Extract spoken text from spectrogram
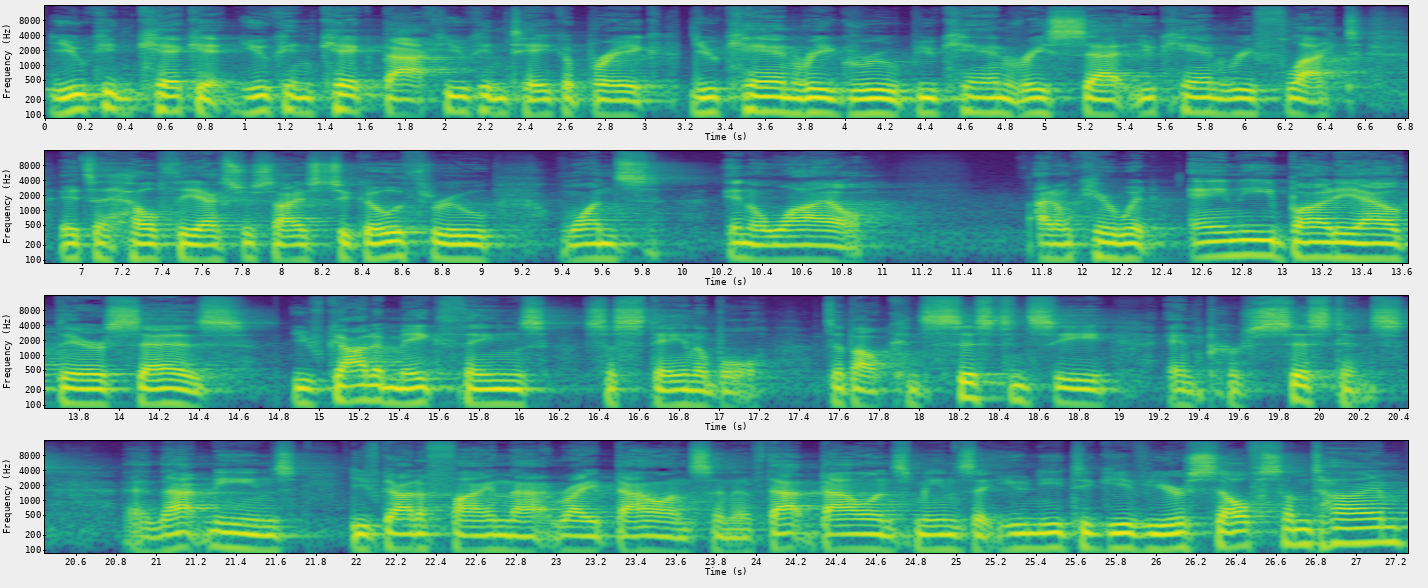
You can kick it. You can kick back. You can take a break. You can regroup. You can reset. You can reflect. It's a healthy exercise to go through once in a while. I don't care what anybody out there says. You've got to make things sustainable. It's about consistency and persistence. And that means you've got to find that right balance. And if that balance means that you need to give yourself some time,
